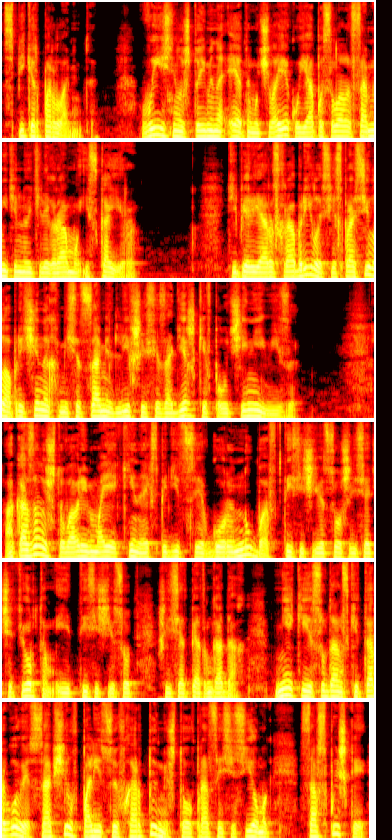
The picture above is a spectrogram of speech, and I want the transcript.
спикер парламента. Выяснилось, что именно этому человеку я посылала сомнительную телеграмму из Каира. Теперь я расхрабрилась и спросила о причинах месяцами длившейся задержки в получении визы. Оказалось, что во время моей киноэкспедиции в горы Нуба в 1964 и 1965 годах некий суданский торговец сообщил в полицию в Хартуме, что в процессе съемок со вспышкой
